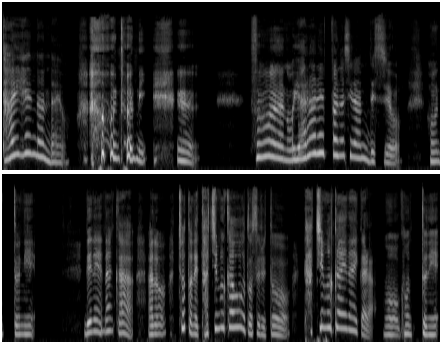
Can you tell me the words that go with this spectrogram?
大変なんだよ。本当に。うん。そうなの。やられっぱなしなんですよ。本当に。でね、なんか、あの、ちょっとね、立ち向かおうとすると、立ち向かえないから。もう本当に、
